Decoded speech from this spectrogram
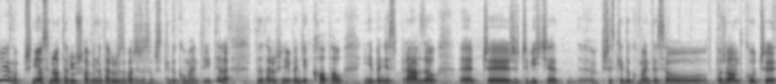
Nie no, przyniosę notariuszowi, notariusz zobaczy, że są wszystkie dokumenty i tyle. Notariusz nie będzie kopał i nie będzie sprawdzał, e, czy rzeczywiście e, wszystkie dokumenty są w porządku, czy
